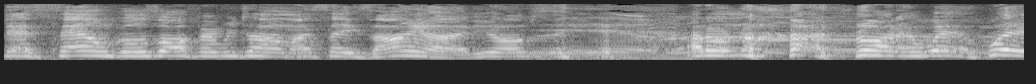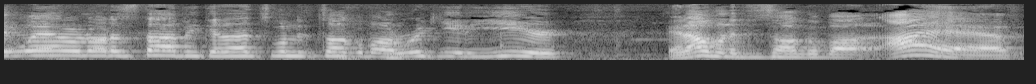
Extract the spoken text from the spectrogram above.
that sound goes off every time I say Zion. You know what I'm saying? Yeah. I don't know. I don't know how to wait. Wait, wait. I don't know how to stop it because I just wanted to talk about rookie of the year, and I wanted to talk about. I have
